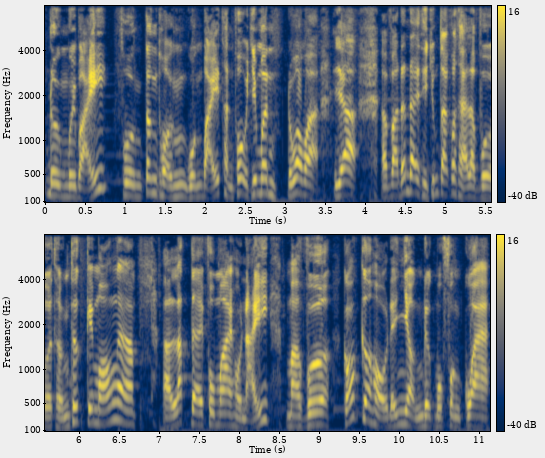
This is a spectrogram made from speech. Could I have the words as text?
đường 17 phường Tân Thuận quận 7 thành phố Hồ Chí Minh đúng không ạ? Dạ yeah. và đến đây thì chúng ta có thể là vừa thưởng thức cái món uh, latte phô mai hồi nãy mà vừa có cơ hội để nhận được một phần quà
